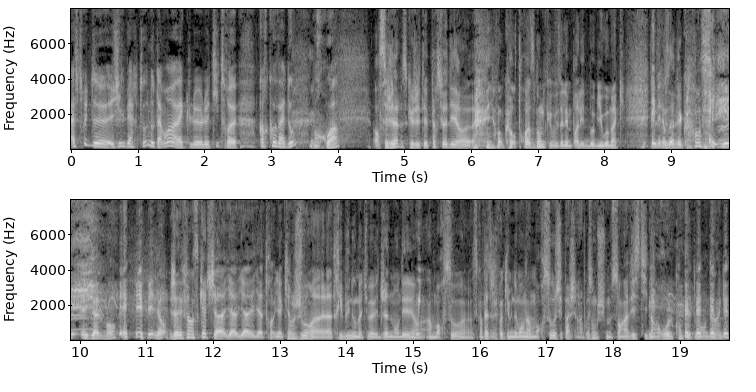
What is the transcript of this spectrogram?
Astrud de Gilberto, notamment avec le, le titre Corcovado. Pourquoi? Alors c'est génial parce que j'étais persuadé euh, il y a encore trois secondes que vous allez me parler de Bobby Womack. Eh que ben vous avez conseillé également. Mais non. J'avais fait un sketch il y a, il y a, il y a, il y a tro- il y a 15 jours à la tribune où Mathieu m'avait déjà demandé un, un morceau. euh, Parce qu'en fait, à chaque fois qu'il me demande un morceau, je sais pas, j'ai l'impression que je me sens investi d'un rôle complètement dingue.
